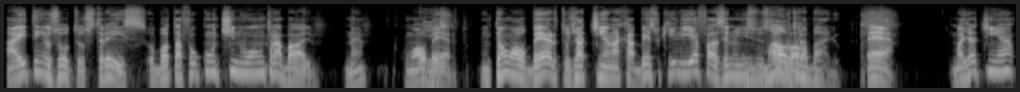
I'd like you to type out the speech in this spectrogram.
Aí tem os outros três. O Botafogo continua um trabalho, né? Com o Alberto. Então o Alberto já tinha na cabeça o que ele ia fazer no início Um do mau estadual. trabalho. É. Mas já tinha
